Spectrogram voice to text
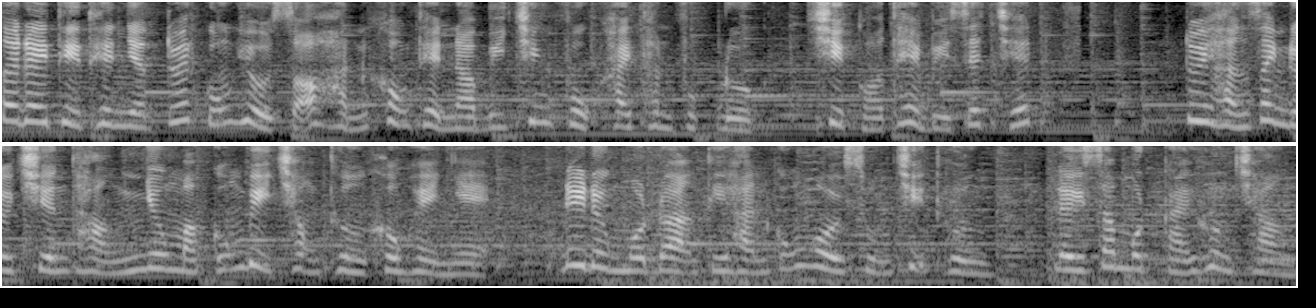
Tới đây thì Thiên Nhận Tuyết cũng hiểu rõ hắn không thể nào bị chinh phục hay thần phục được, chỉ có thể bị giết chết. Tuy hắn giành được chiến thắng nhưng mà cũng bị trọng thương không hề nhẹ. Đi được một đoạn thì hắn cũng ngồi xuống trị thương, lấy ra một cái hương tràng.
